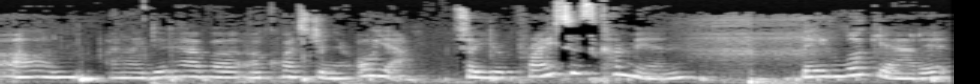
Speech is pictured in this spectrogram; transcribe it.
um, and I did have a, a question there. Oh yeah, so your prices come in, they look at it,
